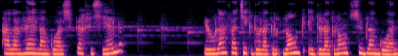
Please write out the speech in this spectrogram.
à la veine linguale superficielle ou lymphatique de la langue et de la glande sublinguale.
